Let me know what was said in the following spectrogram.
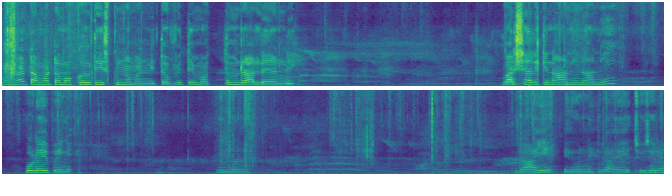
మొన్న టమాటా మొక్కలు తీసుకున్నామండి. తవ్వితే మొత్తం రాళ్ళే అండి. వర్షాలకి నాని నాని పొడైపోయినాయి. ఇదిగోండి. రాయే ఇదిగోండి రాయే. చూసారా?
